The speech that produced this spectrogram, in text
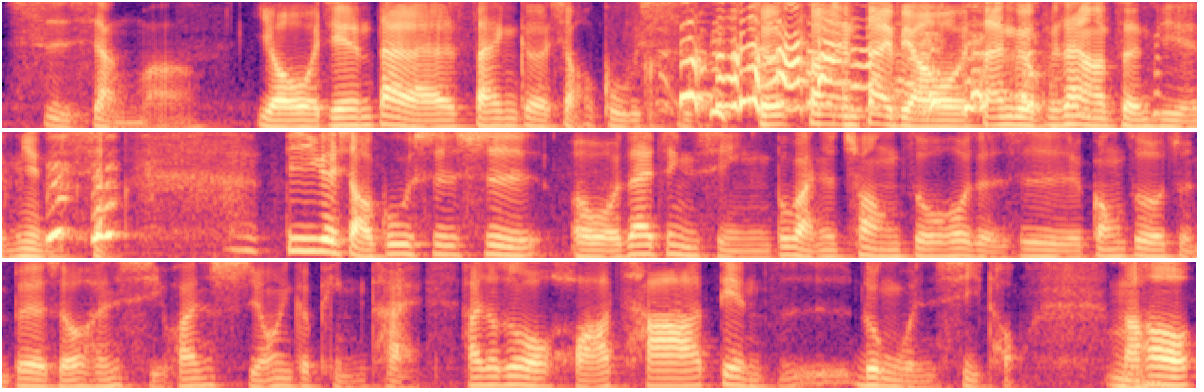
事项吗？有，我今天带来了三个小故事，就当然代表我三个不擅长整体的面相。第一个小故事是，呃，我在进行不管是创作或者是工作准备的时候，很喜欢使用一个平台，它叫做华差电子论文系统。然后，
